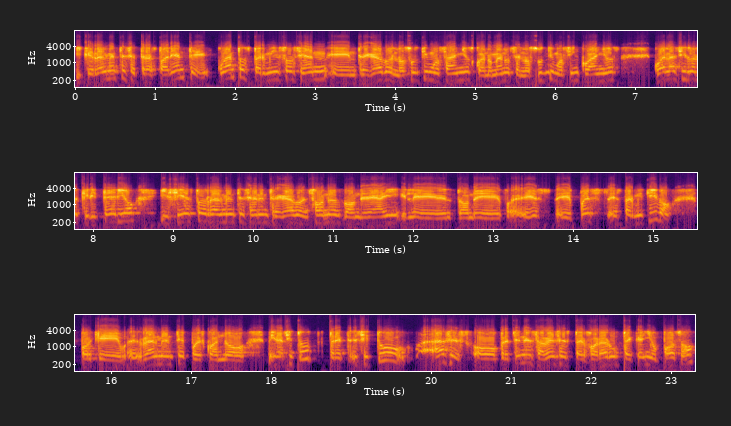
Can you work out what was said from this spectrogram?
y que realmente se transparente. Cuántos permisos se han eh, entregado en los últimos años, cuando menos en los últimos cinco años, cuál ha sido el criterio y si estos realmente se han entregado en zonas donde hay donde es eh, pues es permitido, porque realmente pues cuando mira si tú si tú haces o pretendes a veces perforar un pequeño pozo,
